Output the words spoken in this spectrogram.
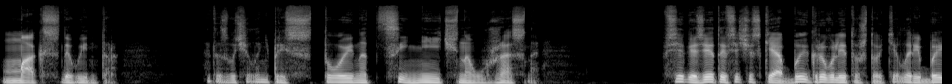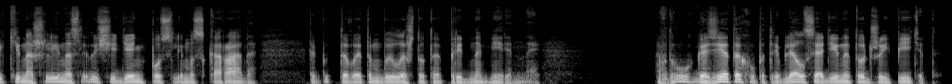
«Макс де Винтер». Это звучало непристойно, цинично, ужасно — все газеты всячески обыгрывали то, что тело Ребекки нашли на следующий день после маскарада, как будто в этом было что-то преднамеренное. В двух газетах употреблялся один и тот же эпитет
